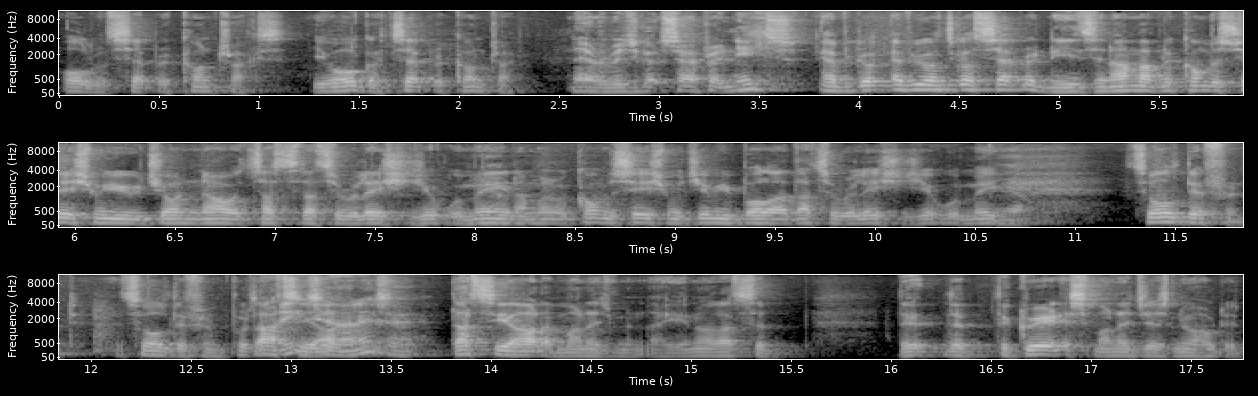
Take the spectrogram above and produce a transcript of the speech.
All with separate contracts. You've all got separate contracts. Everybody's got separate needs. Every, got, everyone's got separate needs, and I'm having a conversation with you, John. Now it's, that's that's a relationship with me, and I'm having a conversation with Jimmy Bullard. That's a relationship with me. Yeah. It's all different. It's all different. But that's the art. is it? That's the art of management. Now, you know, that's the, the the the greatest managers know how to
